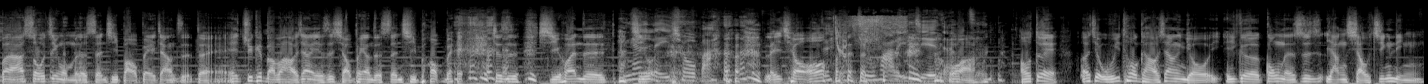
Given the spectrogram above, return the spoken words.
把它收进我们的神奇宝贝这样子。对，哎，GK 爸爸好像也是小朋友的神奇宝贝，就是喜欢的。应该是雷丘吧？雷丘哦，进化了一阶。哇，哦对，而且五一 Talk 好像有一个功能是养小精灵。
